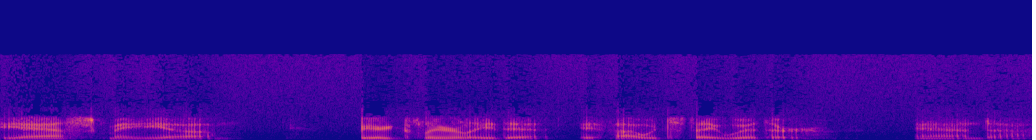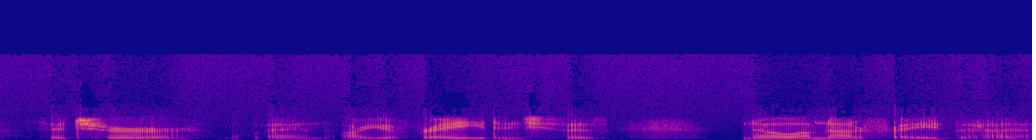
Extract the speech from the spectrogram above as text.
she asked me uh, very clearly that if I would stay with her, and uh, said, "Sure." And are you afraid? And she says, "No, I'm not afraid, but I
